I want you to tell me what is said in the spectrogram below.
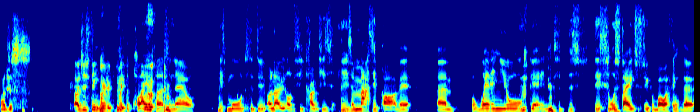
I just, I just think with with the player personnel, it's mm. more to do. I know, obviously, coaches is, mm. is a massive part of it, um, but when you're mm. getting to this this sort of stage, Super Bowl, I think that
